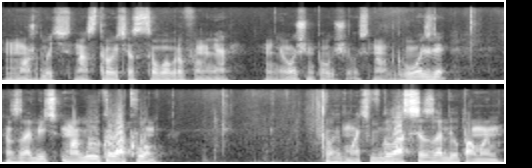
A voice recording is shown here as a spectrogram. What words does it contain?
Может быть, настроить осциллограф у меня не очень получилось, но вот гвозди забить могу и кулаком. Твою мать, в глаз все забил, по-моему.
